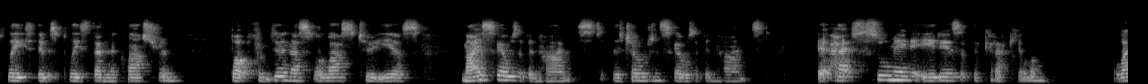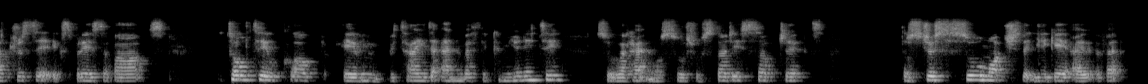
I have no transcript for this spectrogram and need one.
placed it was placed in the classroom. But from doing this for the last two years, my skills have enhanced. The children's skills have enhanced. It hits so many areas of the curriculum: literacy, expressive arts. The Tall Tale Club, um, we tied it in with the community. So we're hitting our social studies subjects. There's just so much that you get out of it.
